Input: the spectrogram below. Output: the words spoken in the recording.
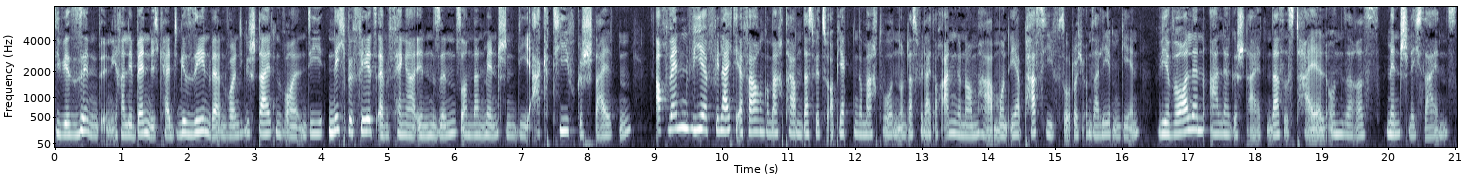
die wir sind in ihrer Lebendigkeit, die gesehen werden wollen, die gestalten wollen, die nicht BefehlsempfängerInnen sind, sondern Menschen, die aktiv gestalten. Auch wenn wir vielleicht die Erfahrung gemacht haben, dass wir zu Objekten gemacht wurden und das vielleicht auch angenommen haben und eher passiv so durch unser Leben gehen, wir wollen alle gestalten. Das ist Teil unseres Menschlichseins.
